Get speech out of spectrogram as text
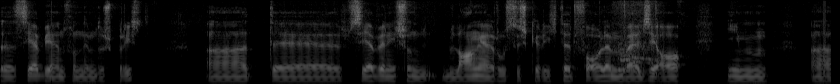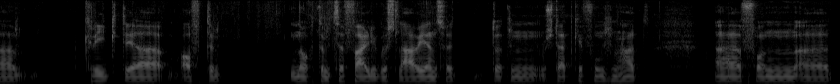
äh, Serbien, von dem du sprichst. Äh, der Serbien ist schon lange russisch gerichtet, vor allem weil sie auch im äh, Krieg, der auf dem nach dem Zerfall Jugoslawiens halt dort stattgefunden hat, äh, von äh,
